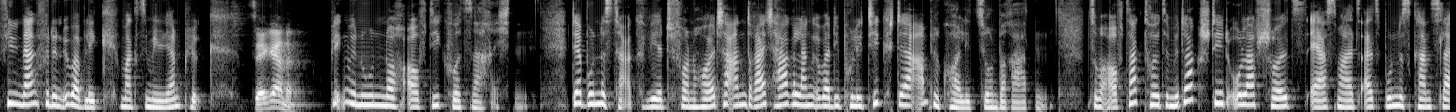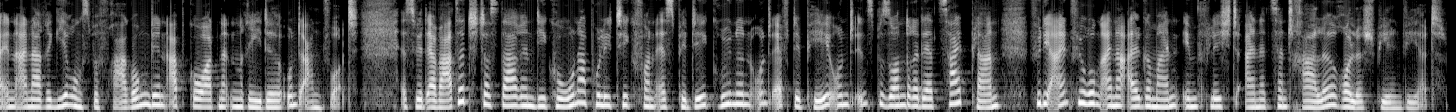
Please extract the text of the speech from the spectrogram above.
Vielen Dank für den Überblick, Maximilian Plück. Sehr gerne. Blicken wir nun noch auf die Kurznachrichten. Der Bundestag wird von heute an drei Tage lang über die Politik der Ampelkoalition beraten. Zum Auftakt heute Mittag steht Olaf Scholz erstmals als Bundeskanzler in einer Regierungsbefragung den Abgeordneten Rede und Antwort. Es wird erwartet, dass darin die Corona-Politik von SPD, Grünen und FDP und insbesondere der Zeitplan für die Einführung einer allgemeinen Impfpflicht eine zentrale Rolle spielen wird.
